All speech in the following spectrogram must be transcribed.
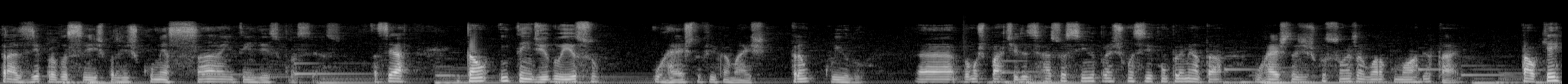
trazer para vocês para a gente começar a entender esse processo. Tá certo? Então, entendido isso, o resto fica mais tranquilo. Uh, vamos partir desse raciocínio para a gente conseguir complementar o resto das discussões agora com maior detalhe. Tá ok?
